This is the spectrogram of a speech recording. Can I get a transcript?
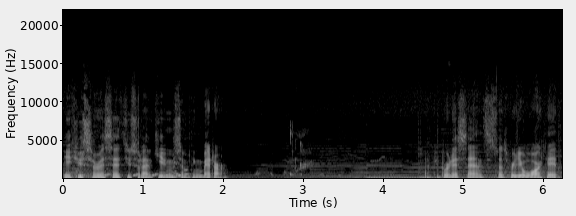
If you service it, you should have given me something better. Happy birthday sense, it's not really worth it.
